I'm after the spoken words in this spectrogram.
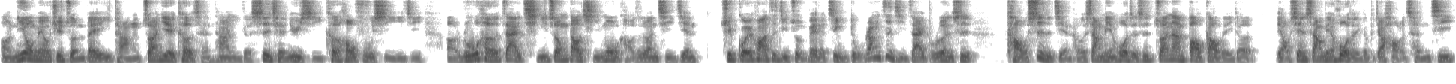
呃，你有没有去准备一堂专业课程？它一个事前预习、课后复习，以及呃，如何在期中到期末考这段期间去规划自己准备的进度，让自己在不论是考试的检核上面，或者是专案报告的一个表现上面获得一个比较好的成绩，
